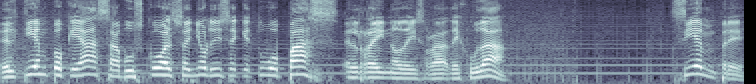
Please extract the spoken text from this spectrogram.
El tiempo que Asa buscó al Señor dice que tuvo paz el reino de, Israel, de Judá. Siempre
